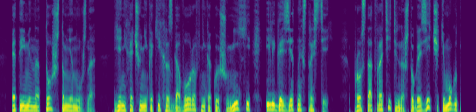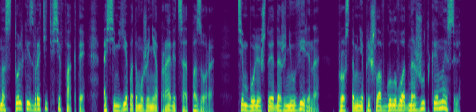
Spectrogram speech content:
— это именно то, что мне нужно. Я не хочу никаких разговоров, никакой шумихи или газетных страстей. Просто отвратительно, что газетчики могут настолько извратить все факты, а семье потом уже не оправиться от позора. Тем более, что я даже не уверена, просто мне пришла в голову одна жуткая мысль,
